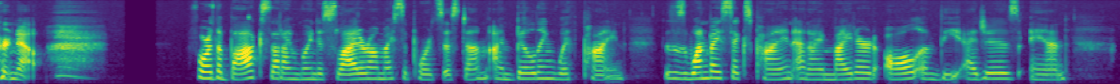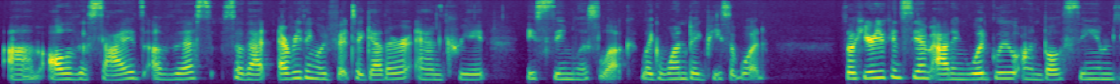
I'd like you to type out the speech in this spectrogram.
for now. For the box that I'm going to slide around my support system, I'm building with pine. This is 1 by 6 pine and I mitered all of the edges and um, all of the sides of this so that everything would fit together and create a seamless look, like one big piece of wood. So here you can see I'm adding wood glue on both seams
